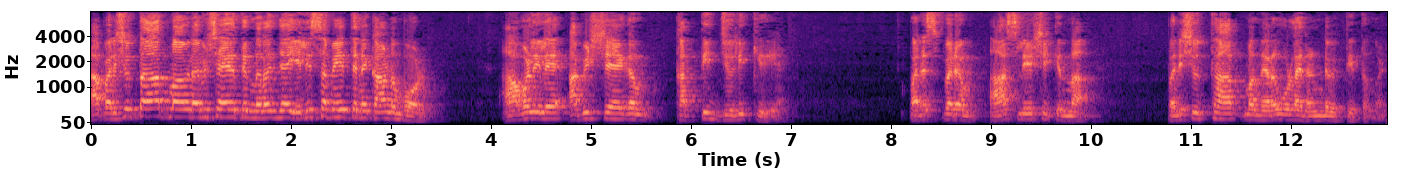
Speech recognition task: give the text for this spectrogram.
ആ പരിശുദ്ധാത്മാവിന്റെ അഭിഷേകത്തിൽ നിറഞ്ഞ എലിസബത്തിനെ കാണുമ്പോൾ അവളിലെ അഭിഷേകം കത്തിജ്വലിക്കുകയാണ്. പരസ്പരം ആശ്ലേഷിക്കുന്ന പരിശുദ്ധാത്മ നിറവുള്ള രണ്ട് വ്യക്തിത്വങ്ങൾ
